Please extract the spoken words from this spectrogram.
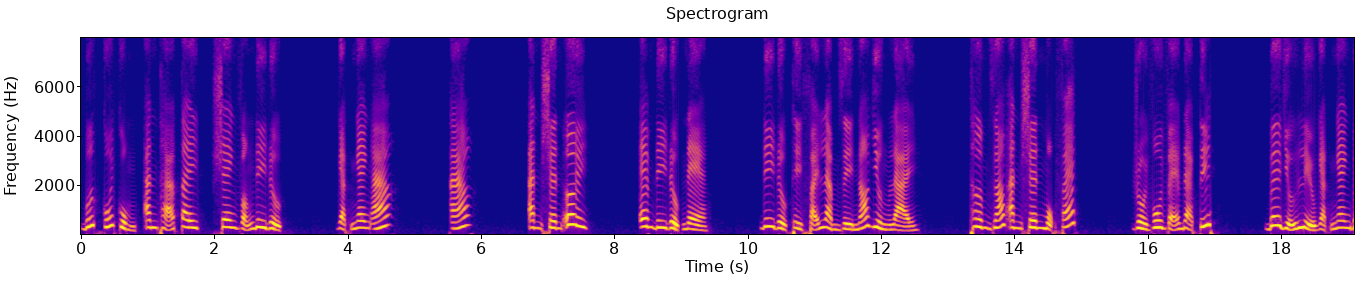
Bước cuối cùng, anh thả tay, Sen vẫn đi được. Gạch ngang á. Á. anh Sen ơi, em đi được nè. Đi được thì phải làm gì nó dừng lại. Thơm gió anh Sen một phát, rồi vui vẻ đạp tiếp. B dữ liệu gạch ngang B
